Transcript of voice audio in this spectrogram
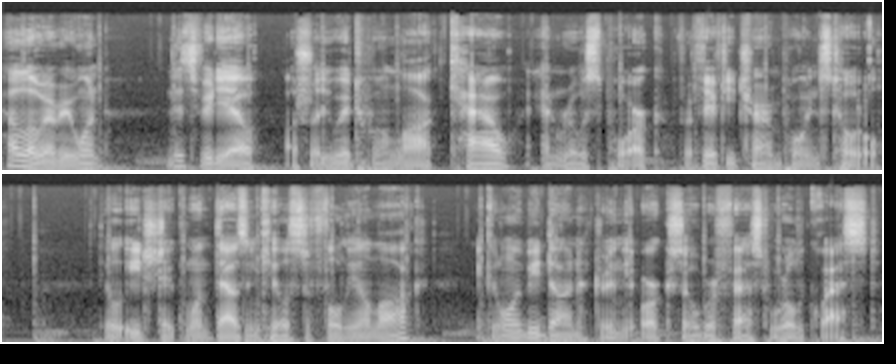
Hello everyone, in this video I'll show you how to unlock cow and roast pork for 50 charm points total. They will each take 1000 kills to fully unlock and can only be done during the Orcsoberfest World Quest.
